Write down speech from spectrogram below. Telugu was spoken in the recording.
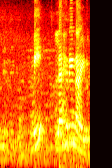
మీ లహరి నాయుడు.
